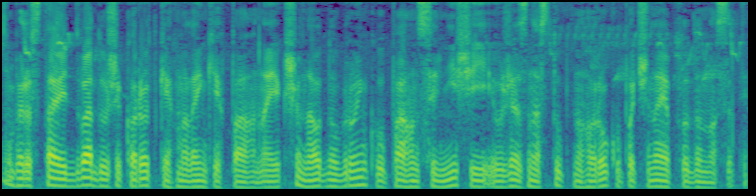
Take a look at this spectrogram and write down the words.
виростають два дуже коротких маленьких пагона. Якщо на одну бруньку пагон сильніший і вже з наступного року починає плодоносити.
